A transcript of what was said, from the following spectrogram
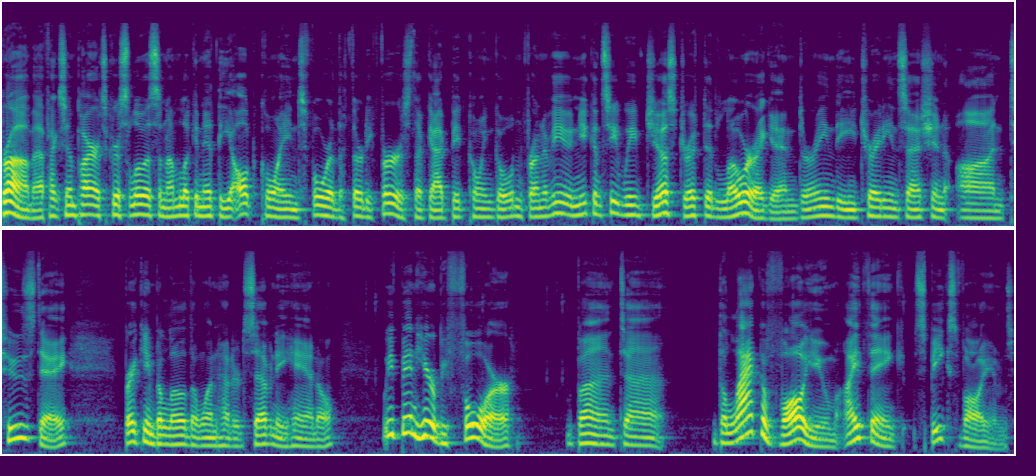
From FX Empire, it's Chris Lewis, and I'm looking at the altcoins for the 31st. I've got Bitcoin Gold in front of you, and you can see we've just drifted lower again during the trading session on Tuesday, breaking below the 170 handle. We've been here before, but uh, the lack of volume, I think, speaks volumes.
